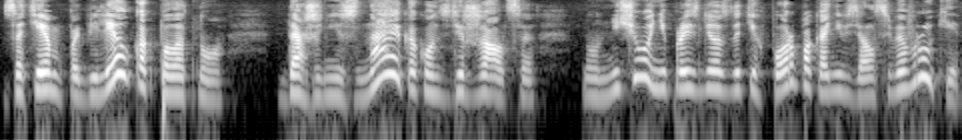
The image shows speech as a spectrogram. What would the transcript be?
затем побелел, как полотно, даже не зная, как он сдержался, но он ничего не произнес до тех пор, пока не взял себя в руки.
